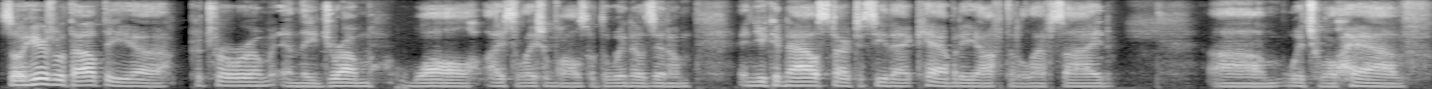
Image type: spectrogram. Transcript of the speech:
So here's without the uh, control room and the drum wall, isolation walls with the windows in them. And you can now start to see that cavity off to the left side, um, which will have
